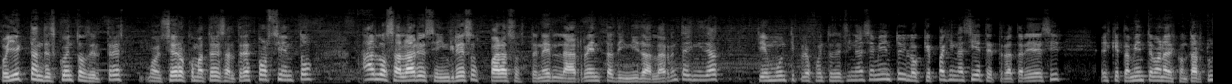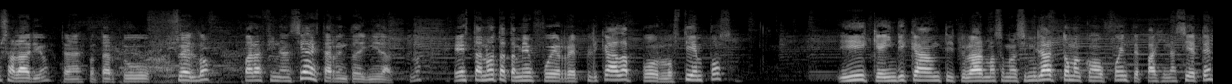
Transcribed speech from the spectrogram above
proyectan descuentos del 0,3 al 3% a los salarios e ingresos para sostener la renta dignidad. La renta dignidad tiene múltiples fuentes de financiamiento y lo que página 7 trataría de decir es que también te van a descontar tu salario, te van a descontar tu sueldo para financiar esta renta dignidad. Esta nota también fue replicada por los tiempos y que indica un titular más o menos similar, toman como fuente página 7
